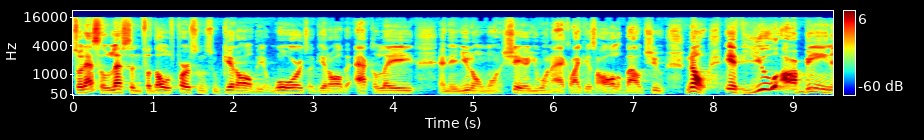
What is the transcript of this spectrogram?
So that's a lesson for those persons who get all the awards or get all the accolades, and then you don't want to share. You want to act like it's all about you. No, if you are being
